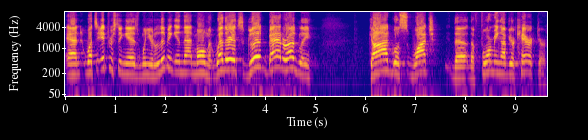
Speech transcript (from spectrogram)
And what's interesting is when you're living in that moment, whether it's good, bad, or ugly, God will watch the, the forming of your character.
